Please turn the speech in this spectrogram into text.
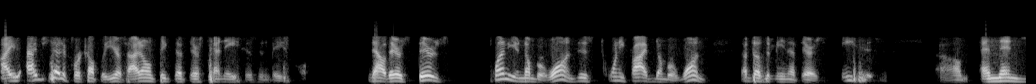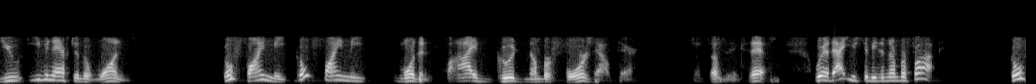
I, I've said it for a couple of years. I don't think that there's ten aces in baseball. Now there's there's plenty of number ones. There's 25 number ones. That doesn't mean that there's aces. Um, and then you even after the ones, go find me go find me more than five good number fours out there. It just doesn't exist. Where that used to be the number five. Go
